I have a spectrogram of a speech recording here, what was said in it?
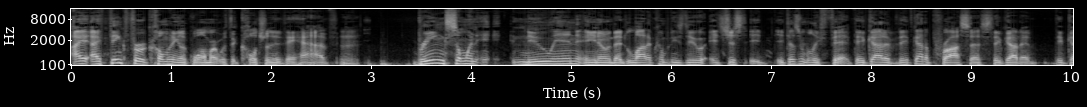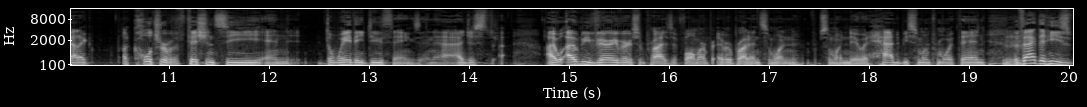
I, I think for a company like Walmart with the culture that they have, mm. bringing someone new in, you know, that a lot of companies do, it's just it, it doesn't really fit. They've got a they've got a process, they've got a they've got a, a culture of efficiency and the way they do things, and I just. I, I would be very, very surprised if Walmart ever brought in someone, someone new. It had to be someone from within. The mm. fact that he's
